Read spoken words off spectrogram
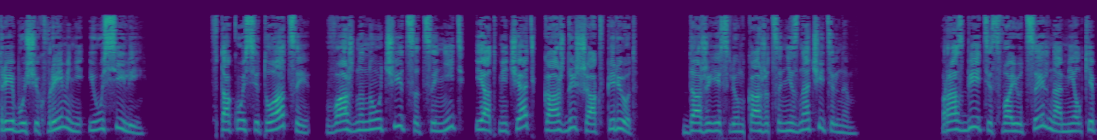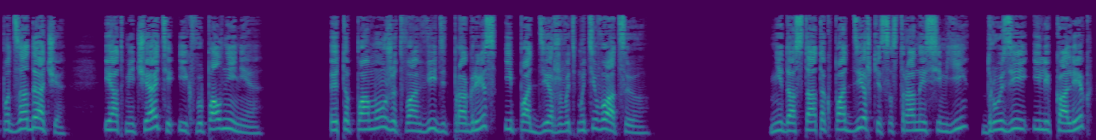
требующих времени и усилий. В такой ситуации важно научиться ценить и отмечать каждый шаг вперед, даже если он кажется незначительным. Разбейте свою цель на мелкие подзадачи и отмечайте их выполнение. Это поможет вам видеть прогресс и поддерживать мотивацию. Недостаток поддержки со стороны семьи, друзей или коллег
